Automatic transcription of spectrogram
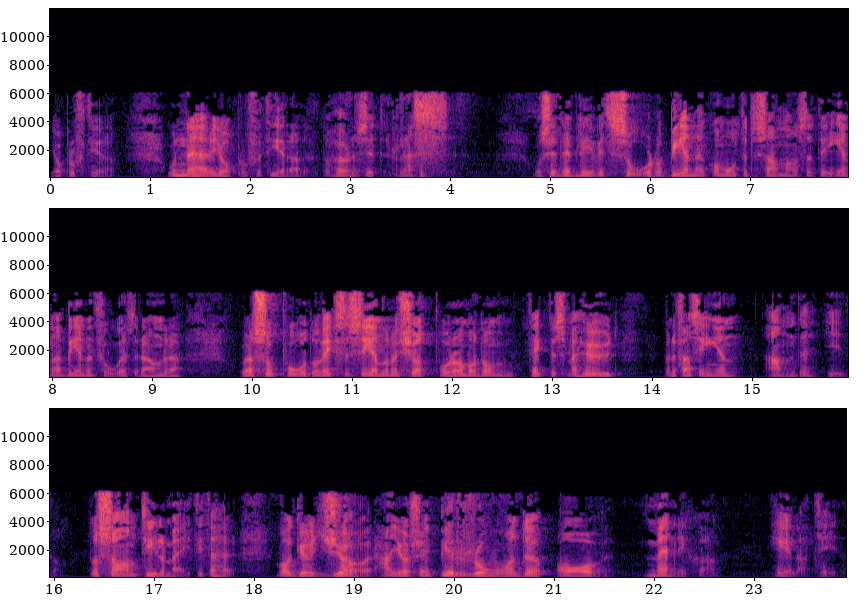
Jag profeterade. Och när jag profeterade då hördes ett rassel. Och så det blev ett sår. Och benen kom åter tillsammans så att det ena benet fogades till det andra. Och jag såg på då växte senor och kött på dem och de täcktes med hud men det fanns ingen ande i dem. Då sa han till mig titta här. Vad Gud gör han gör sig beroende av människan hela tiden.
